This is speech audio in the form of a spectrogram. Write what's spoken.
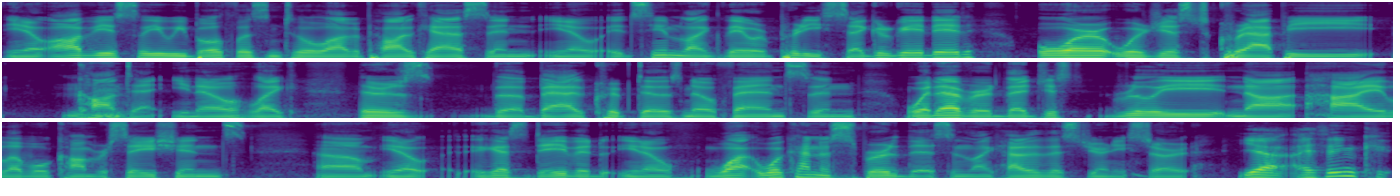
you know obviously we both listened to a lot of podcasts and you know it seemed like they were pretty segregated or were just crappy mm-hmm. content you know? Like there's the bad cryptos no offense and whatever that just really not high level conversations um, you know, I guess David, you know, what what kind of spurred this, and like, how did this journey start? Yeah, I think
